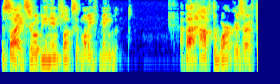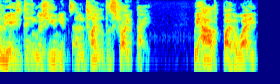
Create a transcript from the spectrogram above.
Besides, there will be an influx of money from England. About half the workers are affiliated to English unions and entitled to strike pay. We have, by the way,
